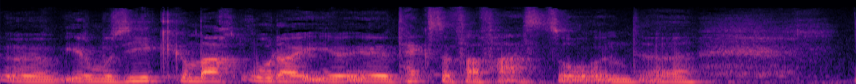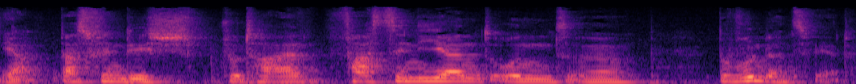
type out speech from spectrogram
äh, ihre Musik gemacht oder ihre, ihre Texte verfasst so und äh, ja das finde ich total faszinierend und äh, bewundernswert.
